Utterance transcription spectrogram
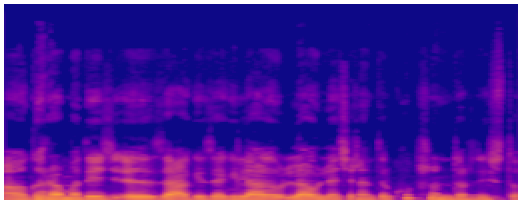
घरामध्ये जागी जागी लाव लावल्याच्या नंतर खूप सुंदर दिसतं.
